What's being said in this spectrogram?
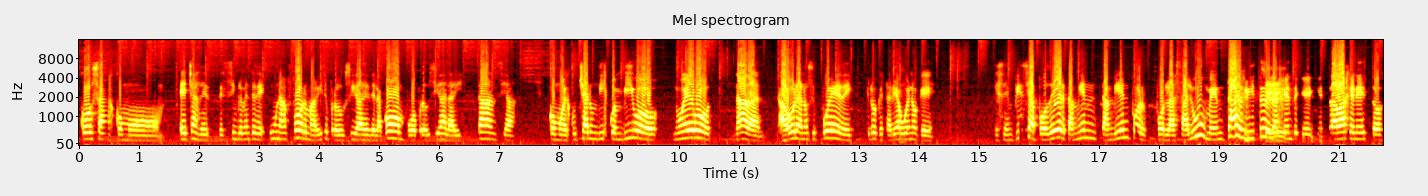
cosas como hechas de, de simplemente de una forma, ¿viste? Producidas desde la compu o producidas a la distancia, como escuchar un disco en vivo nuevo, nada, ahora no se puede, creo que estaría bueno que, que se empiece a poder también también por, por la salud mental, ¿viste? De la gente que, que trabaja en esto.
